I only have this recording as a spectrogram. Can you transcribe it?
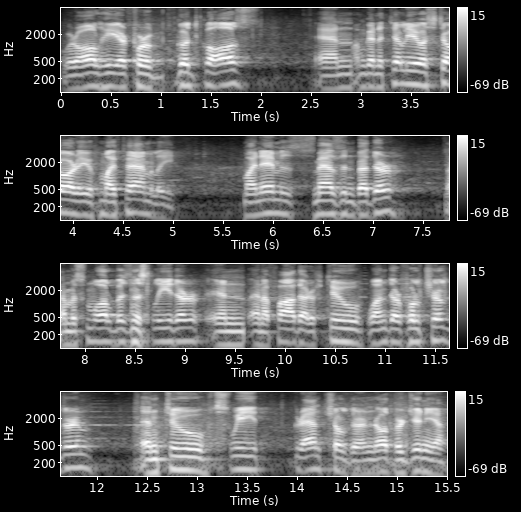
We're all here for a good cause. And I'm going to tell you a story of my family. My name is Mazen Badr. I'm a small business leader and, and a father of two wonderful children and two sweet grandchildren in North Virginia.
